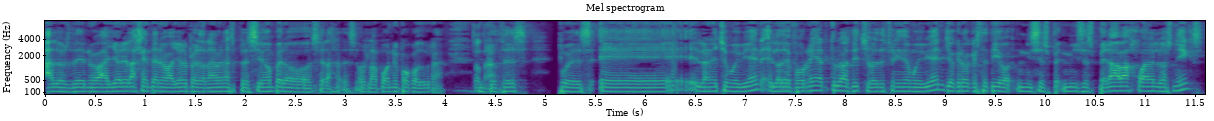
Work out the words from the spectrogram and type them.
a los de Nueva York y la gente de Nueva York, perdóname la expresión, pero se os la pone un poco dura. Entonces, pues eh, lo han hecho muy bien. Lo de Fournier, tú lo has dicho, lo has definido muy bien. Yo creo que este tío ni se, ni se esperaba jugar en los Knicks,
